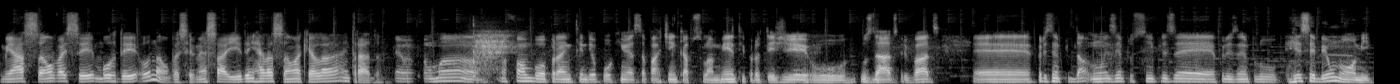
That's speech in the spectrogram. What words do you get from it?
minha ação vai ser morder ou não, vai ser minha saída em relação àquela entrada. É uma, uma forma boa para entender um pouquinho essa parte de encapsulamento e proteger o, os dados privados. É, por exemplo, um exemplo simples é, por exemplo, receber um nome.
